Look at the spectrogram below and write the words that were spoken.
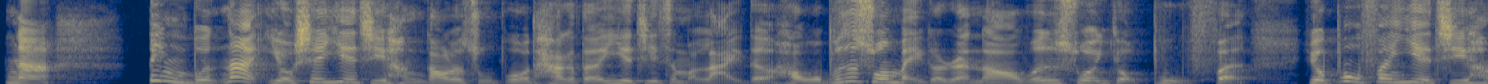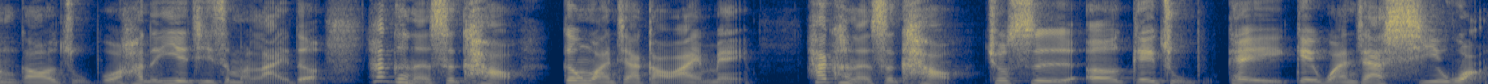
那并不。那有些业绩很高的主播，他的业绩怎么来的？哈，我不是说每个人哦，我是说有部分有部分业绩很高的主播，他的业绩怎么来的？他可能是靠跟玩家搞暧昧。他可能是靠，就是呃，给主给给玩家希望，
